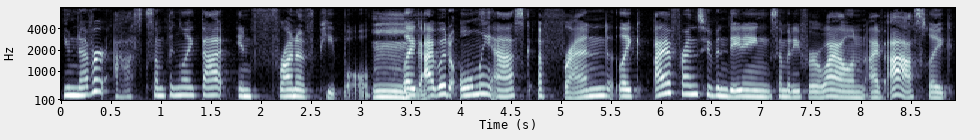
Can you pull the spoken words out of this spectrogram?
you never ask something like that in front of people. Mm. Like, I would only ask a friend. Like, I have friends who've been dating somebody for a while, and I've asked, like,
